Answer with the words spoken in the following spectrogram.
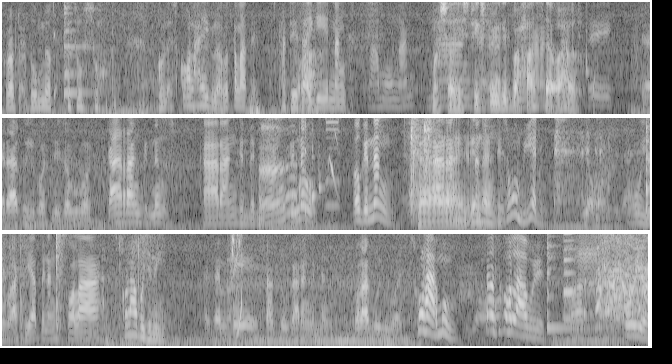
aku rada tumek ke susu golek sekolah iki lho aku telat ya. Ade wow. saiki nang Lamongan. Masya he speaks pretty good bahasa wow. Eh, daerah aku iki bos desa aku bos. Karang Geneng Karang Geneng. Geneng oh Geneng. Karang Geneng desa mau biyen oh iya. Ade apa nang sekolah. Sekolah apa jenenge SMP 1 Karang Geneng sekolahku iki bos. Sekolahmu? Tahu sekolahmu nih oh iya.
